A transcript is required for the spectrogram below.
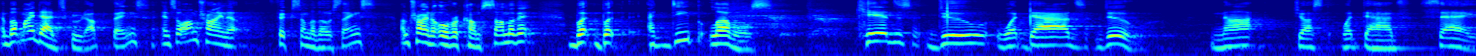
And, but my dad screwed up things. And so I'm trying to fix some of those things. I'm trying to overcome some of it. But, but at deep levels, kids do what dads do, not just what dads say.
